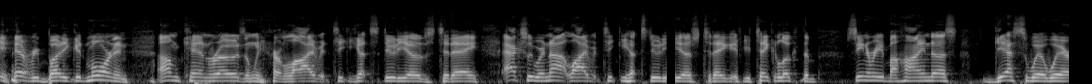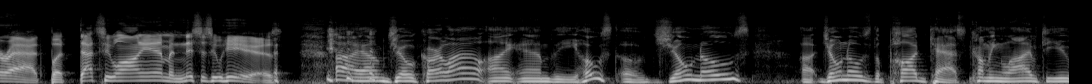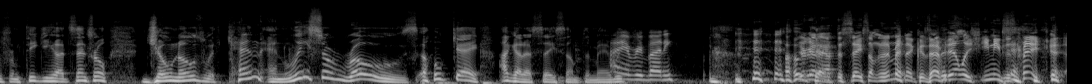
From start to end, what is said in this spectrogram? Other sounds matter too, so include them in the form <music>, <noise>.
Hey, everybody, good morning. I'm Ken Rose, and we are live at Tiki Hut Studios today. Actually, we're not live at Tiki Hut Studios today. If you take a look at the scenery behind us, guess where we're at. But that's who I am, and this is who he is. <laughs> Hi, I'm Joe Carlisle. I am the host of Joe Knows. Uh, Joe Knows the podcast coming live to you from Tiki Hut Central. Joe Knows with Ken and Lisa Rose. <laughs> Okay, I gotta say something, man. Hi, We- everybody. <laughs> You're going to have to say something in a minute because evidently she needs to speak. <laughs>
